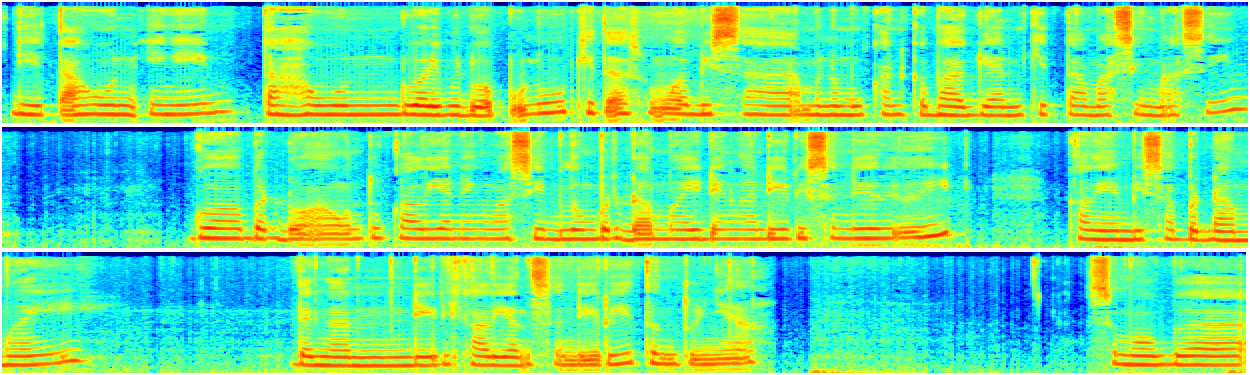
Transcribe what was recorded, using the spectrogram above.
di tahun ini, tahun 2020, kita semua bisa menemukan kebahagiaan kita masing-masing. Gue berdoa untuk kalian yang masih belum berdamai dengan diri sendiri, kalian bisa berdamai dengan diri kalian sendiri tentunya. Semoga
